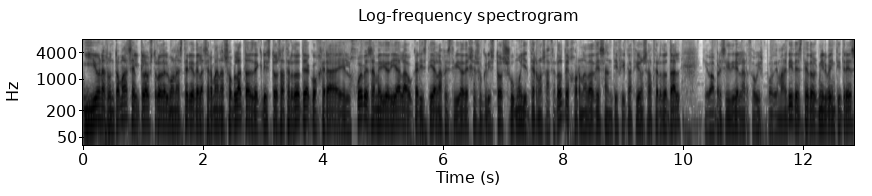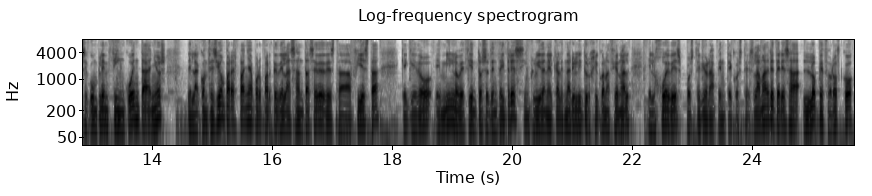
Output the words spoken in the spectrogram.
Y un asunto más, el claustro del monasterio de las Hermanas Oblatas de Cristo Sacerdote acogerá el jueves a mediodía la Eucaristía en la festividad de Jesucristo Sumo y Eterno Sacerdote, jornada de santificación sacerdotal que va a presidir el arzobispo de Madrid. Este 2023 se cumplen 50 años de la concesión para España por parte de la Santa Sede de esta fiesta que quedó en 1973, incluida en el calendario litúrgico nacional el jueves posterior a Pentecostés. La Madre Teresa López Orozco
